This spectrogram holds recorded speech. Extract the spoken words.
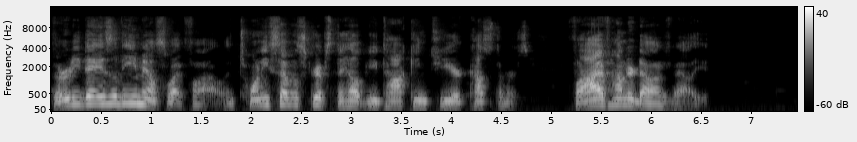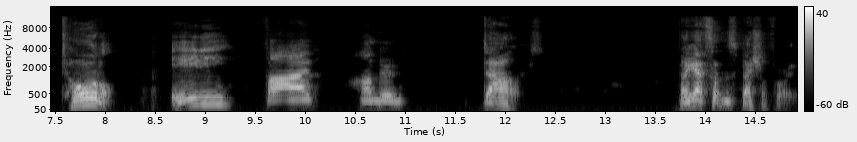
30 days of email swipe file, and 27 scripts to help you talking to your customers. $500 value. Total, 80 $500. But I got something special for you.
